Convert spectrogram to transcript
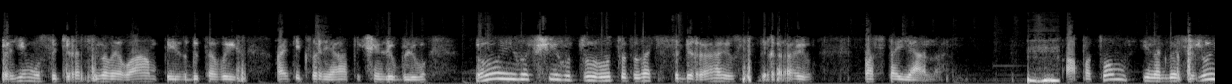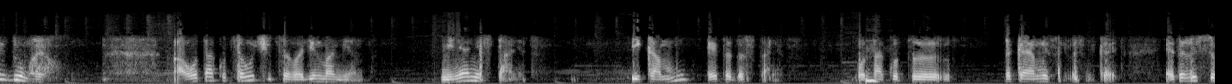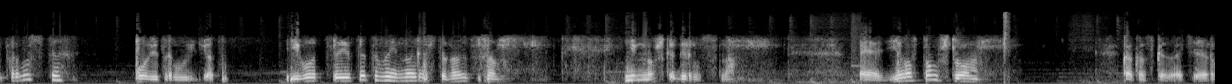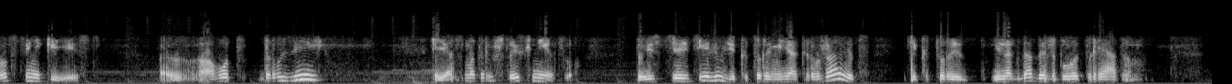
примусы, керосиновые лампы из бытовых, антиквариат очень люблю. Ну и вообще вот, вот это, знаете, собираю, собираю постоянно. А потом иногда сижу и думаю, а вот так вот случится в один момент. Меня не станет. И кому это достанет? Вот так вот э, такая мысль возникает. Это же все просто по ветру уйдет. И вот из этого иной становится немножко грустно. Э, Дело в том, что, как вам сказать, родственники есть. Э, А вот друзей, я смотрю, что их нету. То есть э, те люди, которые меня окружают, те, которые иногда даже бывают рядом,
